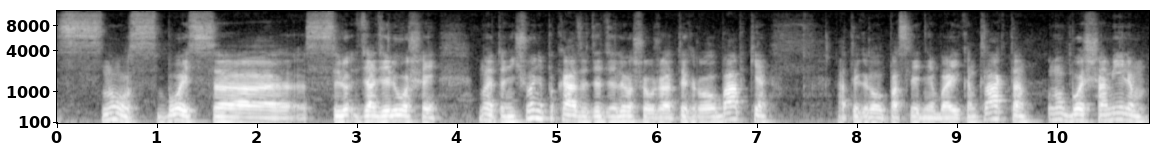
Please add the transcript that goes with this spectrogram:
С- ну, с бой с, э, с Лё- дядей Лешей, ну, это ничего не показывает. Дядя Леша уже отыгрывал бабки, отыгрывал последние бои контракта. Ну, бой с Шамилем.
